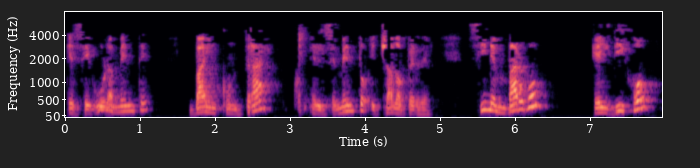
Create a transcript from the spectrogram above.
que seguramente va a encontrar el cemento echado a perder. Sin embargo, él dijo,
